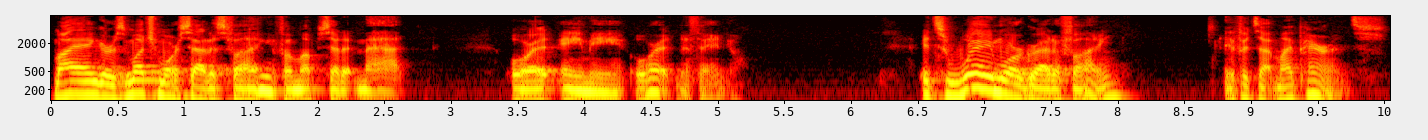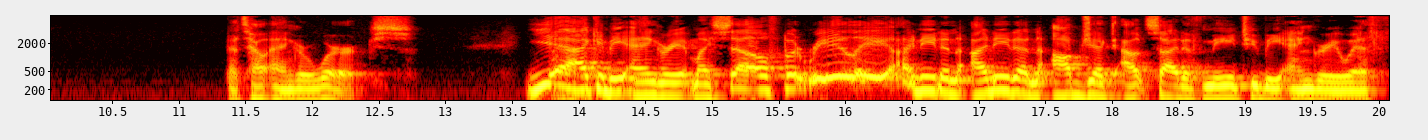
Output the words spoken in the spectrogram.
my anger is much more satisfying if I'm upset at Matt or at Amy or at Nathaniel. It's way more gratifying if it's at my parents that's how anger works. Yeah, I can be angry at myself, but really I need an, I need an object outside of me to be angry with.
